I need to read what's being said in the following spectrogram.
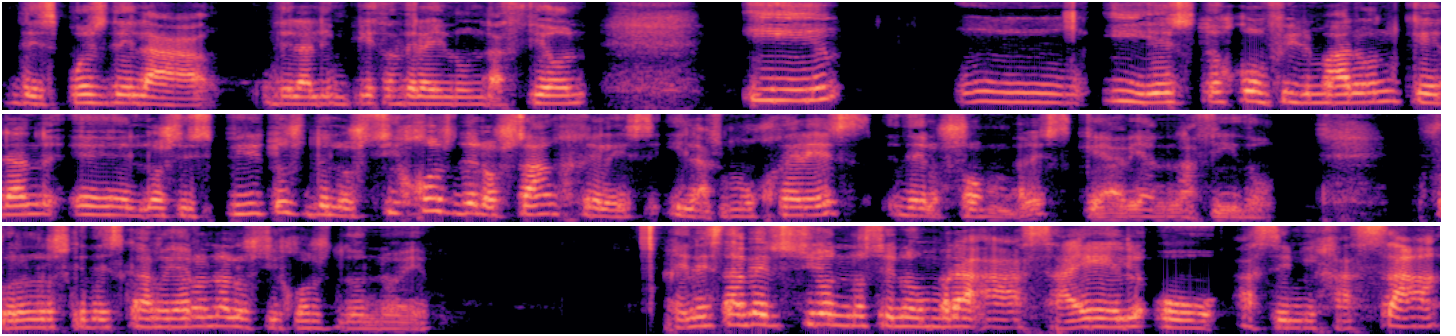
después de la, de la limpieza de la inundación. Y y estos confirmaron que eran eh, los espíritus de los hijos de los ángeles y las mujeres de los hombres que habían nacido. Fueron los que descargaron a los hijos de Noé. En esta versión no se nombra a Asael o a Semijasá,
